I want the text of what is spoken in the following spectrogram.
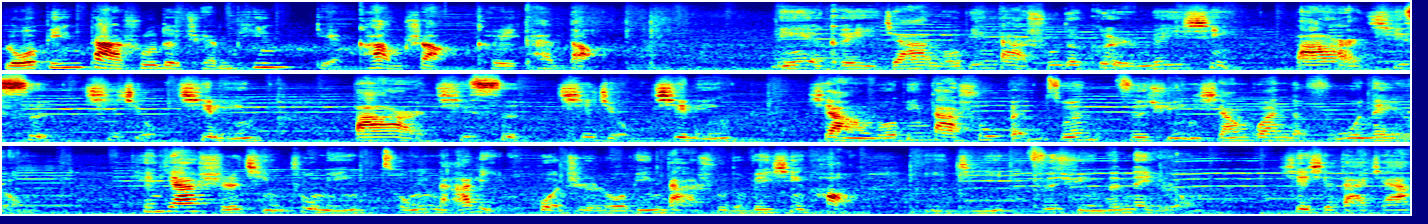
罗宾大叔的全拼点 com 上可以看到。您也可以加罗宾大叔的个人微信八二七四七九七零八二七四七九七零，向罗宾大叔本尊咨询相关的服务内容。添加时请注明从哪里获知罗宾大叔的微信号以及咨询的内容。谢谢大家。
